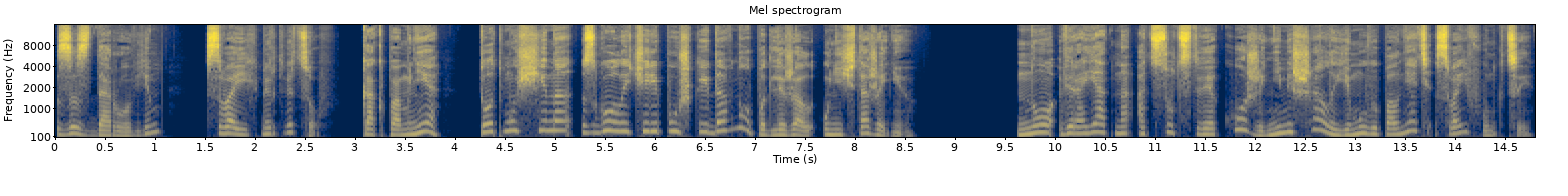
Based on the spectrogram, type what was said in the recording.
за здоровьем своих мертвецов. Как по мне, тот мужчина с голой черепушкой давно подлежал уничтожению. Но, вероятно, отсутствие кожи не мешало ему выполнять свои функции.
